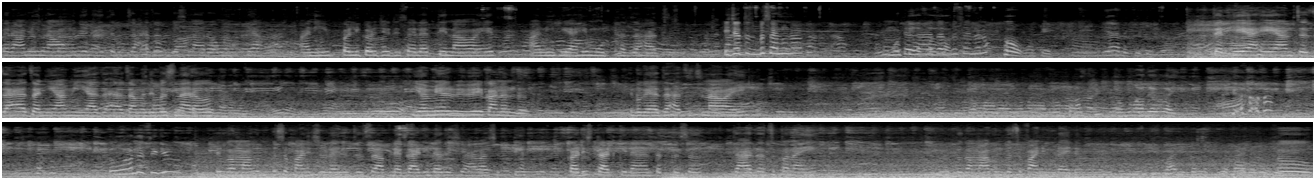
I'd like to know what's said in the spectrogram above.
तर आम्ही नावामध्ये नाही तर जहाजात बसणार आहोत मोठ्या. आणि पलीकडे जे दिसायला ते नाव आहेच. आणि हे आहे मोठा जहाज. याच्यातच बसायला ना मोठ्या जहाजात बसायला ना? हो तर हे आहे आमचं जहाज आणि आम्ही या जहाजामध्ये बसणार आहोत. M L Vivekananda. हे बघा या जहाजाचं नाव आहे. हे बघा मागून कसं पाणी सोडायचं जसं आपल्या गाडीला जशी हवा सुटते गाडी स्टार्ट केल्यानंतर तसं जहाजाचं पण आहे. बघा मागून कसं पाणी उडायलं. हो.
